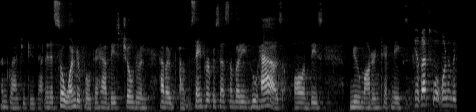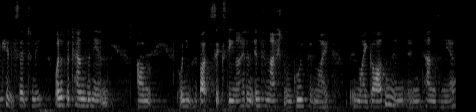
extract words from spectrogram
I'm glad you do that. And it's so wonderful to have these children have a, a same purpose as somebody who has all of these new modern techniques. Yeah, that's what one of the kids said to me. One of the Tanzanians, um, when he was about 16, I had an international group in my in my garden in, in Tanzania,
